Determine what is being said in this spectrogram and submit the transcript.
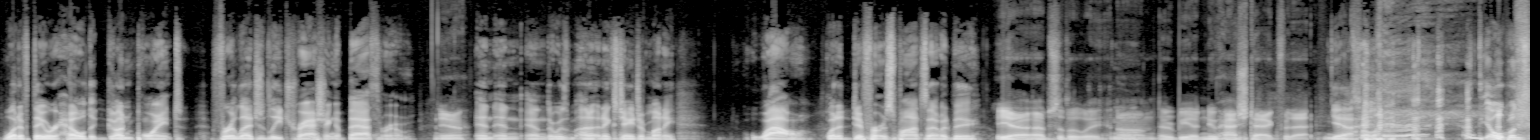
What if they were held at gunpoint for allegedly trashing a bathroom? yeah, and and and there was an exchange of money. Wow, what a different response that would be. yeah, absolutely. Um, there would be a new hashtag for that. Yeah, the old ones,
